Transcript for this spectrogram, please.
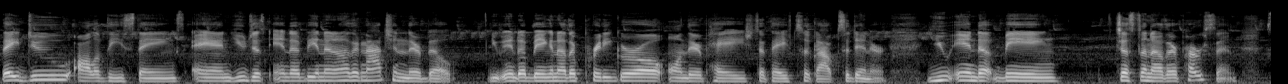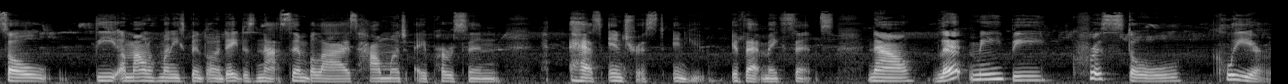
They do all of these things, and you just end up being another notch in their belt. You end up being another pretty girl on their page that they took out to dinner. You end up being just another person. So the amount of money spent on a date does not symbolize how much a person has interest in you, if that makes sense. Now, let me be crystal clear.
